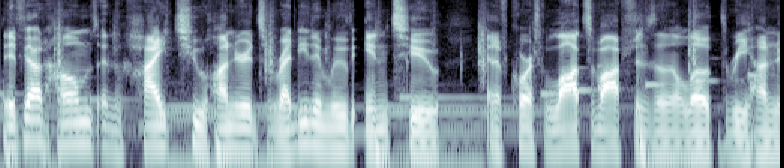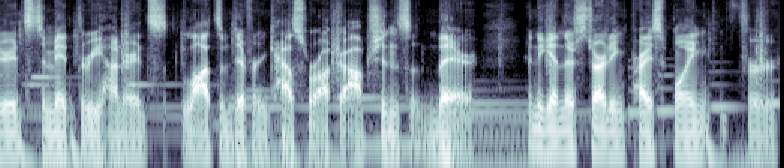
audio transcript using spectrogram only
They've got homes in the high 200s ready to move into, and of course, lots of options in the low 300s to mid 300s. Lots of different CastleRock options there. And again, their starting price point for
